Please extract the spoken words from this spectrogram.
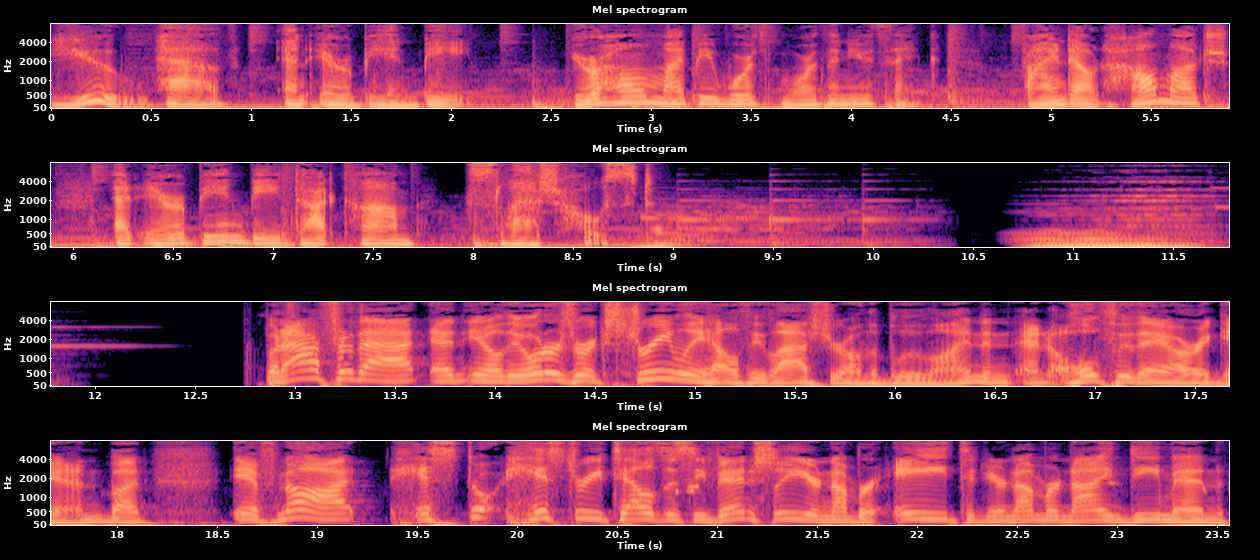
you have an Airbnb. Your home might be worth more than you think. Find out how much at airbnb.com/slash host. But after that, and you know, the Oilers were extremely healthy last year on the blue line, and, and hopefully they are again. But if not, histo- history tells us eventually your number eight and your number nine D men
